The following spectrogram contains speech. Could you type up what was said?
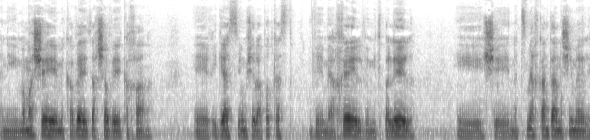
אני ממש אה, מקווה, זה עכשיו אה, ככה רגעי הסיום של הפודקאסט, ומאחל ומתפלל שנצמיח כאן את האנשים האלה.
